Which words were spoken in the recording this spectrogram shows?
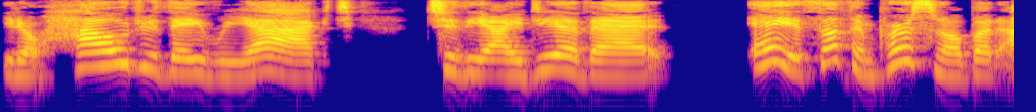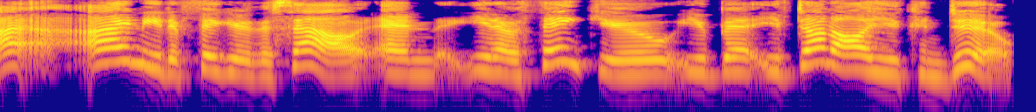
You know, how do they react to the idea that hey, it's nothing personal, but I, I need to figure this out. And, you know, thank you. You've been, you've done all you can do,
